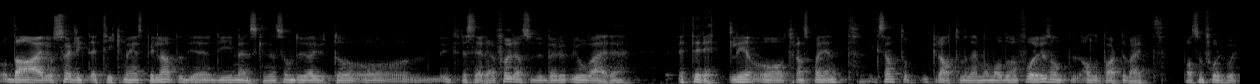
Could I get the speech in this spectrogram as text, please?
Og da er det også litt etikk med i spillet. At de, de menneskene som du er ute og, og interesserer deg for altså Du bør jo være etterrettelig og transparent. ikke sant? Og prate med dem om hva du har fore, sånn at alle parter veit hva som foregår.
